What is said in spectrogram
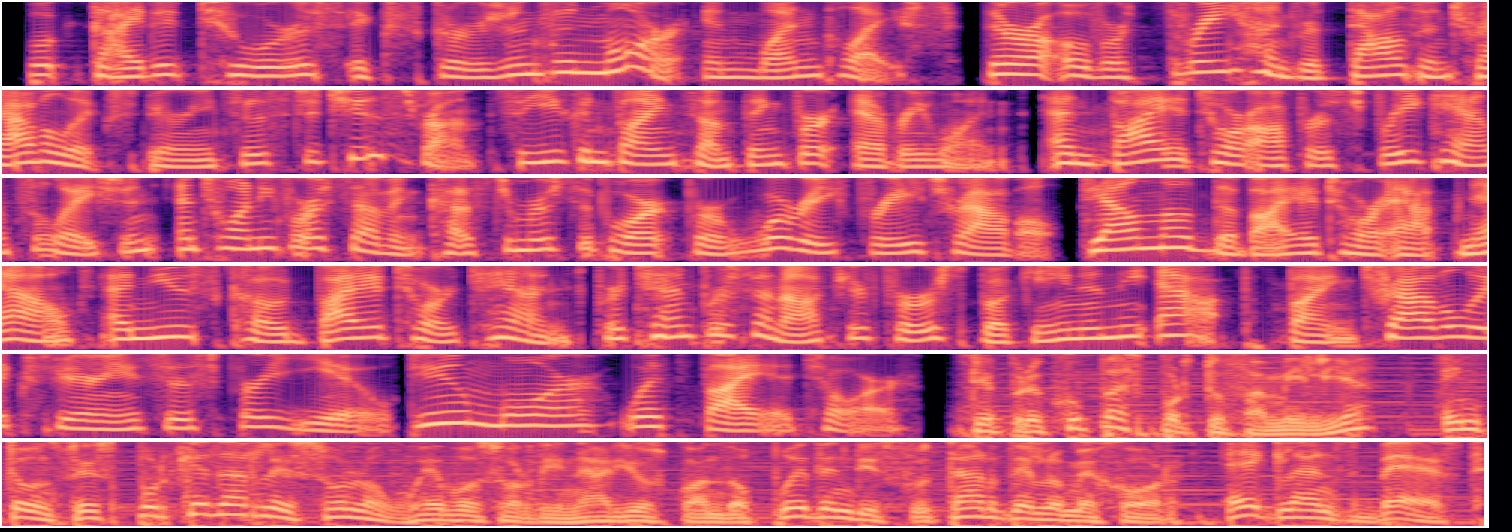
Book guided tours, excursions, and more in one place. There are over 300,000 travel experiences to choose from, so you can find something for everyone. And Viator offers free cancellation and 24 7 customer support for worry free travel. Download the Viator app now and use code Viator10 for 10% off your first booking in the app. Find travel experiences for you. Do more with Viator. ¿Te preocupas por tu familia? Entonces, ¿por qué darles solo huevos ordinarios cuando pueden disfrutar de lo mejor? Eggland's Best,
